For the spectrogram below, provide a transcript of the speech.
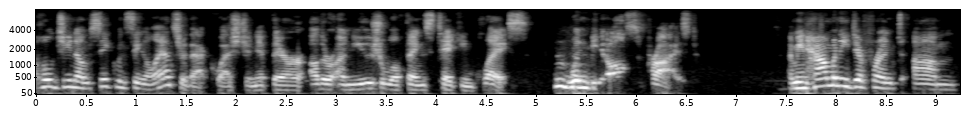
whole genome sequencing will answer that question if there are other unusual things taking place. Mm-hmm. Wouldn't be at all surprised. I mean, how many different um,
